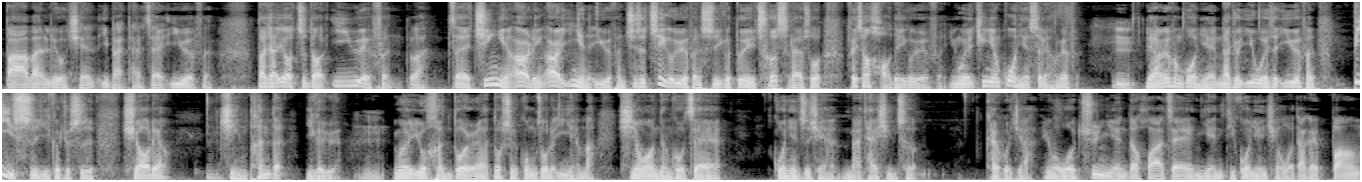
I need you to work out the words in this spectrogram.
八万六千一百台，在一月份，大家要知道一月份对吧？在今年二零二一年的一月份，其实这个月份是一个对车市来说非常好的一个月份，因为今年过年是两月份，嗯，两月份过年，那就意味着一月份必是一个就是销量井喷的一个月，嗯，因为有很多人啊都是工作了一年嘛，希望能够在过年之前买台新车，开回家。因为我去年的话，在年底过年前，我大概帮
